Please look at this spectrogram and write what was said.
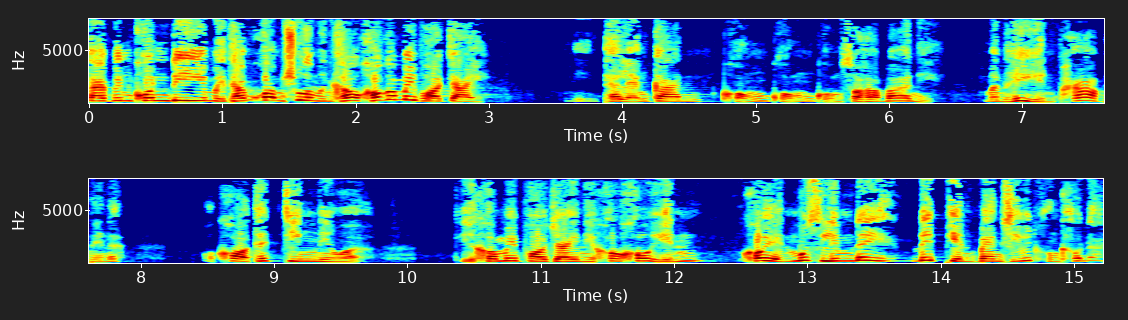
กลายเป็นคนดีไม่ทำความชั่วเหมือนเขาเขาก็ไม่พอใจ แถลงการของของของซอฮาบ้านี่ มันให้เห็นภาพเลยนะว่าข้อเท็จจริงเนี่ยว่าที่เขาไม่พอใจเนี่ยเขาเขาเห็นเขาเห็นมุสลิมได้ได้เปลี่ยนแปลงชีวิตของเขาได้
